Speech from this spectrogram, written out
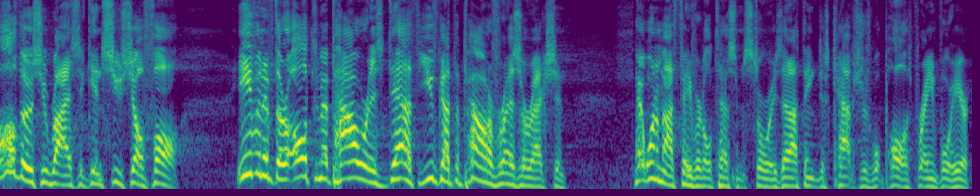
All those who rise against you shall fall. Even if their ultimate power is death, you've got the power of resurrection. One of my favorite Old Testament stories that I think just captures what Paul is praying for here.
